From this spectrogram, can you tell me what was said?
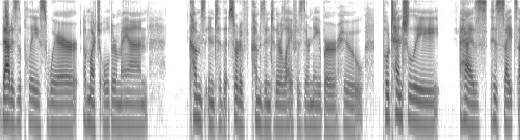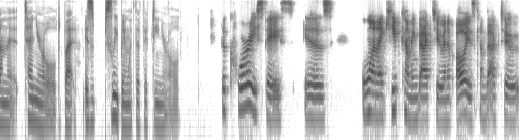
that is the place where a much older man comes into the sort of comes into their life as their neighbor who potentially has his sights on the 10 year old but is sleeping with the 15 year old. The quarry space is one I keep coming back to and have always come back to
